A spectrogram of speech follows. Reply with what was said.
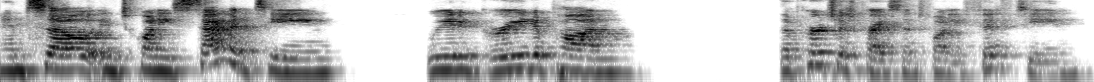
And so in 2017, we had agreed upon the purchase price in 2015.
